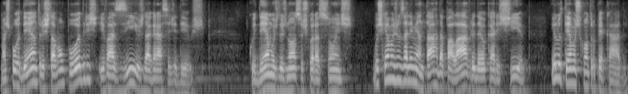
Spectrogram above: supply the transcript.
mas por dentro estavam podres e vazios da graça de Deus. Cuidemos dos nossos corações, busquemos nos alimentar da palavra e da Eucaristia e lutemos contra o pecado.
